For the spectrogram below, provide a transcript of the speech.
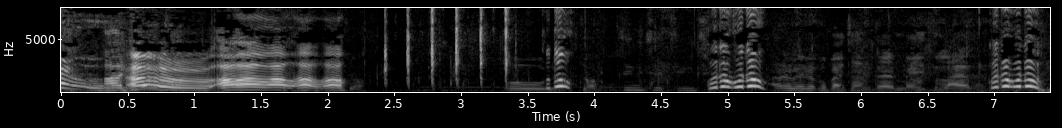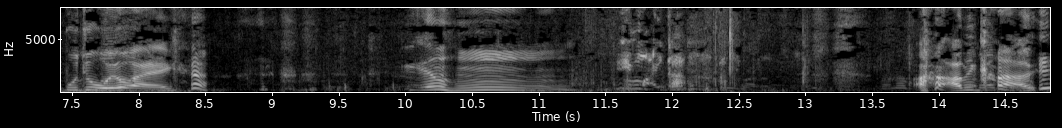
आओ आओ आओ आओ आओ। आओ कुतु। चिंच से चिंच कुतु कुतु। अरे मेरे को पहचानता है मैं ही तो लाया था। कुतु कुतु। पूछो वो आया है क्या हम्म, ये my God. अभी कहा अभी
